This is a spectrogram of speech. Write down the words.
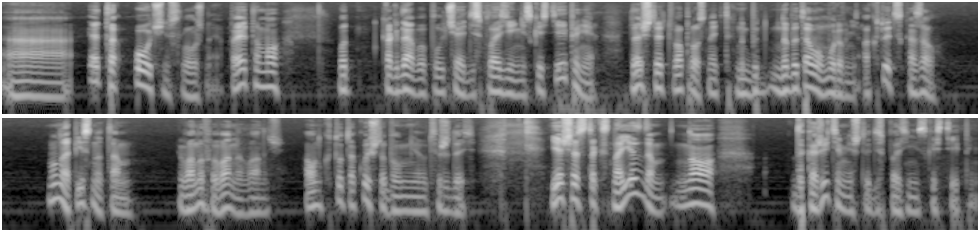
А, это очень сложное. Поэтому когда вы получаете дисплазию низкой степени, дальше стоит вопрос, знаете, так на, бы, на бытовом уровне. А кто это сказал? Ну, написано там Иванов Иван Иванович. А он кто такой, чтобы мне утверждать? Я сейчас так с наездом, но докажите мне, что это дисплазия низкой степени.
